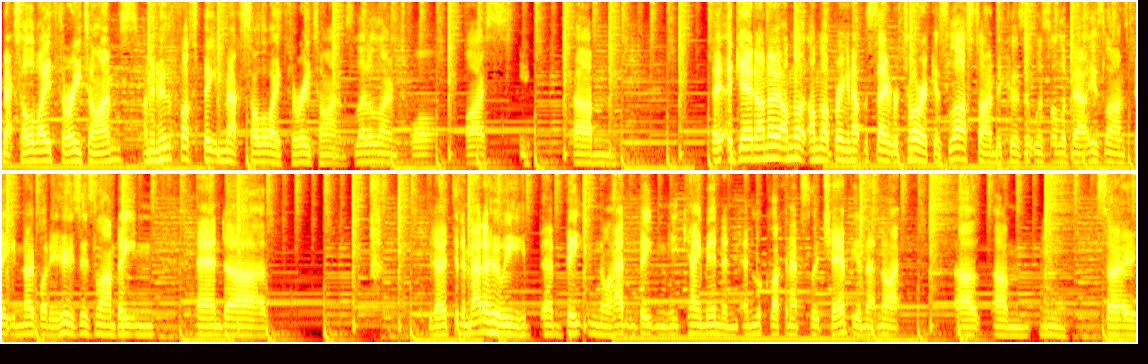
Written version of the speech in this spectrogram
Max Holloway three times. I mean, who the fuck's beaten Max Holloway three times, let alone twice? Um, again, I know I'm not I'm not bringing up the same rhetoric as last time because it was all about Islam's beating nobody. Who's Islam beaten? And uh, you know, it didn't matter who he had beaten or hadn't beaten. He came in and, and looked like an absolute champion that night. Uh, um, Mm. so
